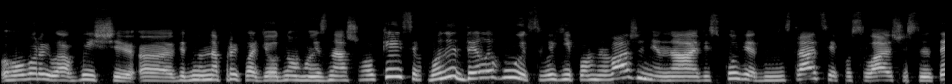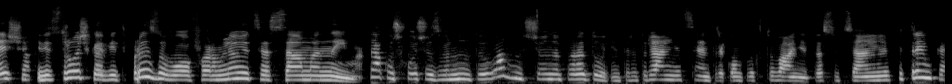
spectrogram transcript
говорила вище е, від на прикладі одного із нашого кейсів, вони делегують свої повноваження на військові адміністрації, посилаючись на те, що відстрочка відстрочка від призову оформлюється саме ними. Також хочу звернути увагу, що напередодні територіальні центри комплектування та соціальної підтримки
